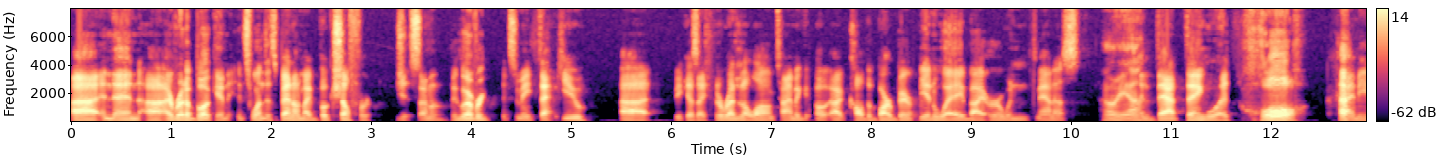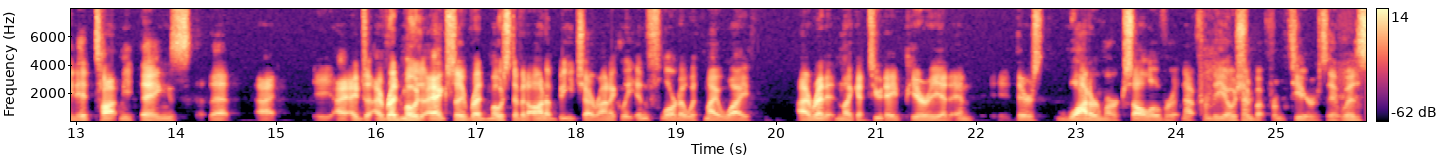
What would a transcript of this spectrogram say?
Uh, and then uh, I read a book, and it's one that's been on my bookshelf for just I don't know, whoever gets me, thank you, uh, because I should have read it a long time ago. Uh, called The Barbarian Way by Erwin McManus Oh yeah. and that thing was oh i mean it taught me things that i i, I, I read most i actually read most of it on a beach ironically in florida with my wife i read it in like a two day period and there's watermarks all over it not from the ocean but from tears it was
